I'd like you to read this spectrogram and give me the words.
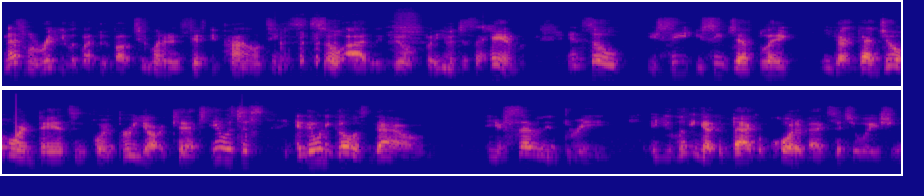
and that's when Ricky looked like he was about 250 pounds. He was so oddly built, but he was just a hammer. And so you see, you see Jeff Blake. You got you got Joe Horn dancing for a three yard catch. It was just, and then when he goes down, and you're seven and three, and you're looking at the backup quarterback situation.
